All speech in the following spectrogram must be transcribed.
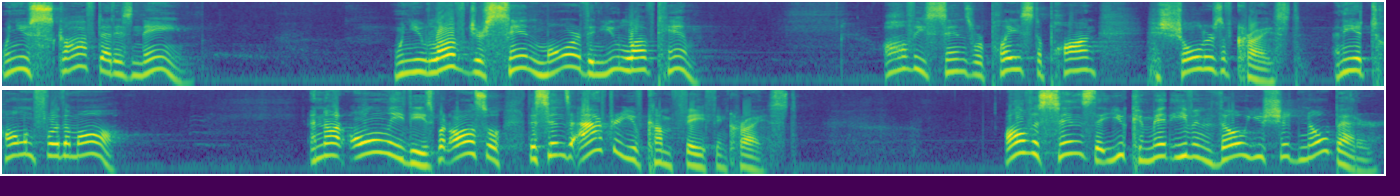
when you scoffed at His name, when you loved your sin more than you loved Him. All these sins were placed upon his shoulders of Christ, and he atoned for them all. And not only these, but also the sins after you've come faith in Christ. All the sins that you commit, even though you should know better.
